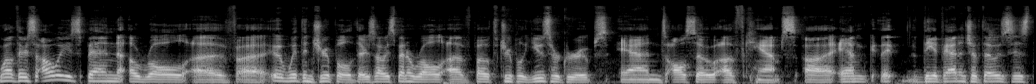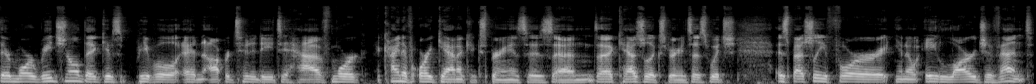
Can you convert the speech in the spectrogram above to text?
Well, there's always been a role of uh, within Drupal. There's always been a role of both Drupal user groups and also of camps. Uh, and the, the advantage of those is they're more regional. That gives people an opportunity to have more kind of organic experiences and uh, casual experiences, which, especially for you know a large event.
